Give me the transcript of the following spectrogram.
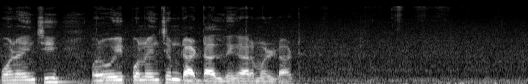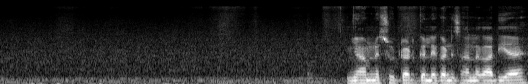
पौना इंची और वही पौना इंची हम डाट डाल देंगे आर्मल डाट। यहाँ हमने सूट गले का निशान लगा दिया है।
